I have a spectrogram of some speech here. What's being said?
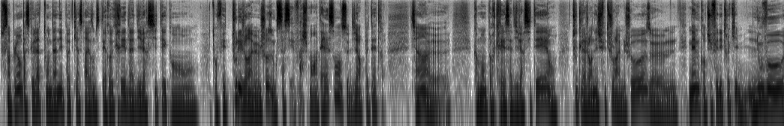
Tout simplement parce que là, ton dernier podcast, par exemple, c'était recréer de la diversité quand on fait tous les jours la même chose. Donc ça, c'est vachement intéressant, se dire peut-être tiens, comment on peut recréer sa diversité? Toute la journée, je fais toujours la même chose. même quand tu fais des trucs nouveaux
